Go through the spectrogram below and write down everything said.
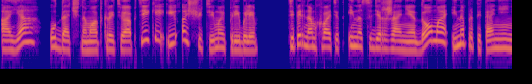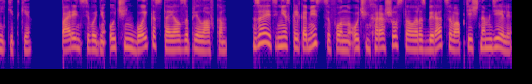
а я — удачному открытию аптеки и ощутимой прибыли. Теперь нам хватит и на содержание дома, и на пропитание Никитки. Парень сегодня очень бойко стоял за прилавком. За эти несколько месяцев он очень хорошо стал разбираться в аптечном деле.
